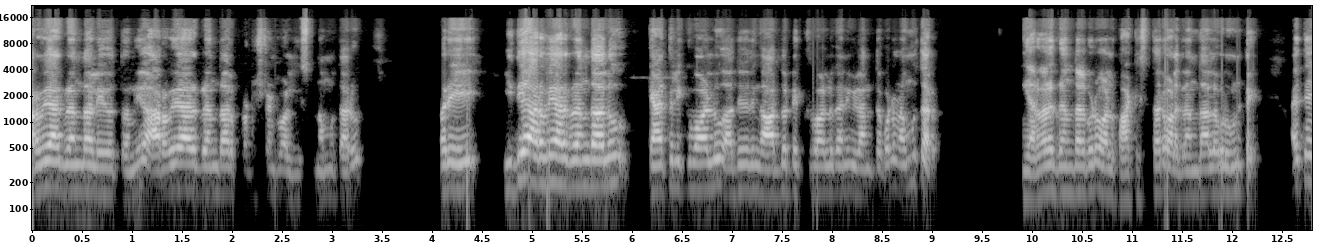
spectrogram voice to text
అరవై ఆరు గ్రంథాలు ఏవైతున్నాయో అరవై ఆరు గ్రంథాలు ప్రొటెస్టెంట్ వాళ్ళు తీసుకుని నమ్ముతారు. మరి ఇదే అరవై ఆరు గ్రంథాలు క్యాథలిక్ వాళ్ళు అదేవిధంగా ఆర్థోటెక్స్ వాళ్ళు కానీ వీళ్ళంతా కూడా నమ్ముతారు. ఈ అరవై ఆరు గ్రంథాలు కూడా వాళ్ళు పాటిస్తారు వాళ్ళ గ్రంథాలు కూడా ఉంటాయి. అయితే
